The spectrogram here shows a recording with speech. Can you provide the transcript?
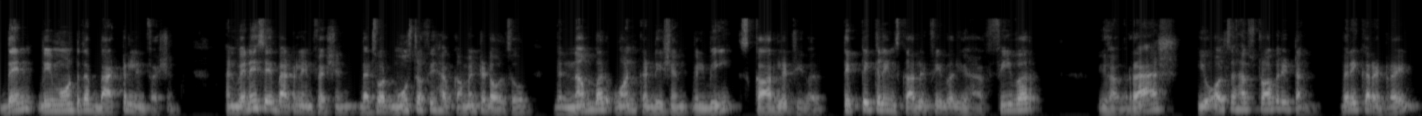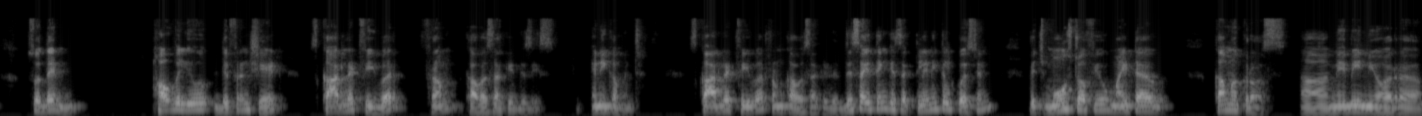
Then we move on to the bacterial infection. And when I say bacterial infection, that's what most of you have commented also. The number one condition will be scarlet fever. Typically in scarlet fever, you have fever, you have rash, you also have strawberry tongue. Very correct, right? So then how will you differentiate scarlet fever from Kawasaki disease? Any comment? Scarlet fever from Kawasaki disease. This I think is a clinical question which most of you might have come across uh, maybe in your uh,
